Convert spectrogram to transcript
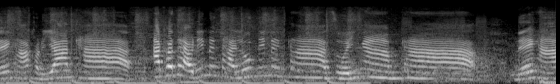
นะคะขออนุญาตค่ะอะเข้าแถวนิดนึงถ่ายรูปนิดนึงค่ะ สวยงามค่ะนะคะ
